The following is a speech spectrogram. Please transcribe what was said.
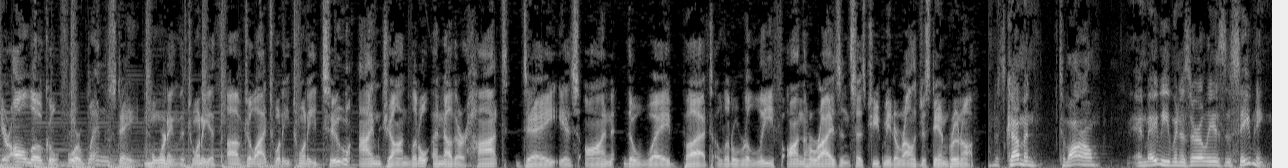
You're all local for Wednesday morning, the 20th of July, 2022. I'm John Little. Another hot day is on the way, but a little relief on the horizon, says Chief Meteorologist Dan Brounoff. It's coming tomorrow and maybe even as early as this evening.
